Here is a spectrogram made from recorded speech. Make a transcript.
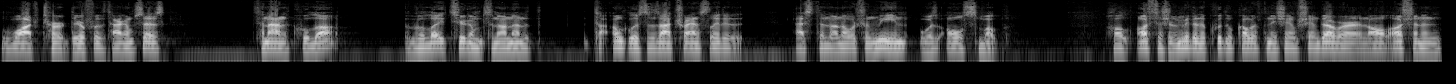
watched her. Therefore, the Targum says Tanan Kula V'loy Tirgam Tanana. Onkelos is not translated as Tanana, which would mean was all smoke. And all Oshan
